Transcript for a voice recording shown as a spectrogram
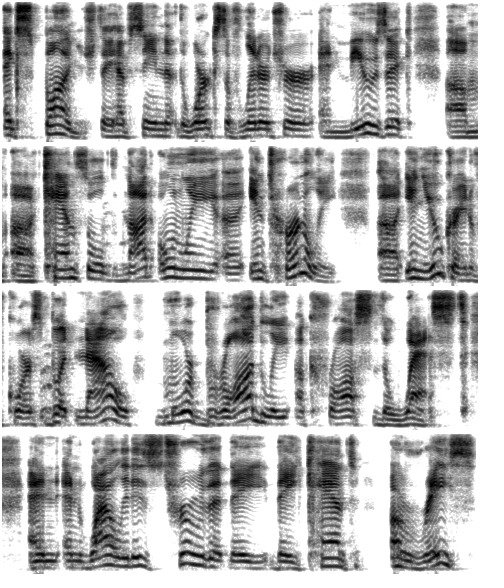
expunged. They have seen the, the works of literature and music um, uh, canceled, not only uh, internally uh, in Ukraine, of course, but now more broadly across the West. And and while it is true that they they can't erase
